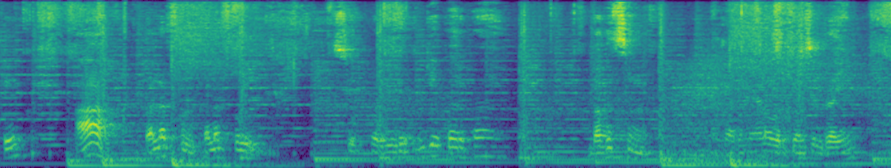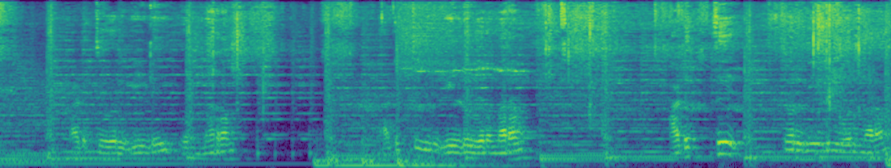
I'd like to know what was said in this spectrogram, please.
ஆ கலர்ஃபுல் கலர்ஃபுல் சூப்பர் வீடு இங்கே பாருப்பா. பகத்சிங் அருமையான ஒரு பென்சில் ட்ராயிங் அடுத்து ஒரு வீடு ஒரு மரம். அடுத்து ஒரு வீடு ஒரு மரம். அடுத்து ஒரு வீடு ஒரு மரம்.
